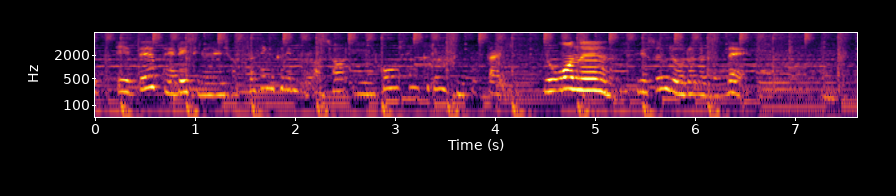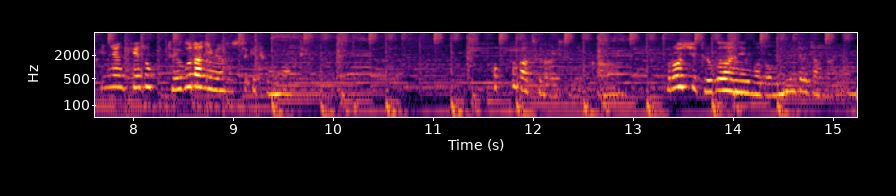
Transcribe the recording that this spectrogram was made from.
에뛰드 베리 딜리셔스 생크림 블러셔 2호 생크림 듬뿍 딸기. 요거는 되게 쓴 지 오래됐는데 그냥 계속 들고 다니면서 쓰기 좋은 것 같아요. 퍼프가 들어있으니까. 브러쉬 들고 다니는 거 너무 힘들잖아요.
